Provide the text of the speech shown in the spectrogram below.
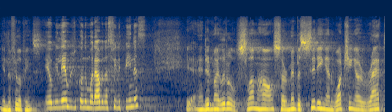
in the Philippines. Eu me lembro de quando morava nas Filipinas. And in my little slum house, I remember sitting and watching a rat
